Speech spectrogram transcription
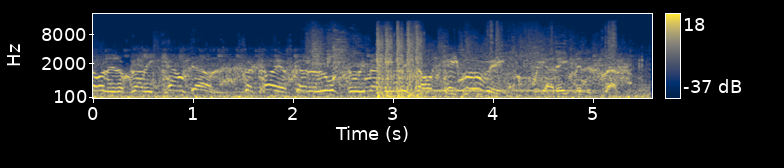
started a bloody countdown. Zakhaev's going to launch the remaining missiles. Keep moving. We got eight minutes left.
